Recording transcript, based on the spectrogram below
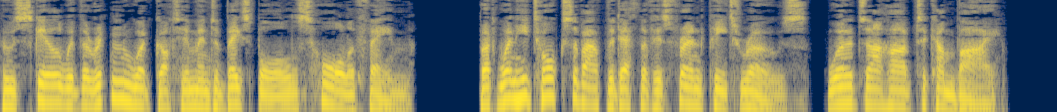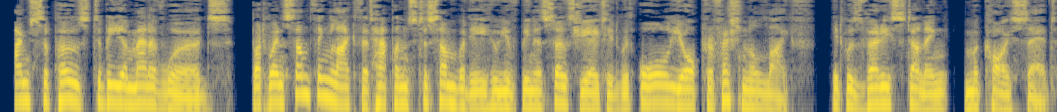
whose skill with the written word got him into baseball's Hall of Fame. But when he talks about the death of his friend Pete Rose, words are hard to come by. I'm supposed to be a man of words, but when something like that happens to somebody who you've been associated with all your professional life, it was very stunning, McCoy said.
